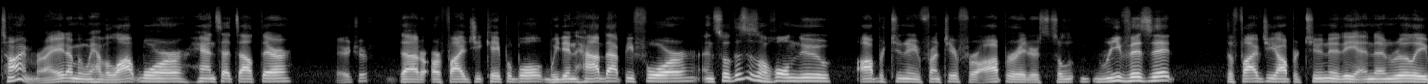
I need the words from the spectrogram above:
time, right? I mean, we have a lot more handsets out there very true. that are 5G capable. We didn't have that before. And so this is a whole new opportunity and frontier for operators to revisit the 5G opportunity and then really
